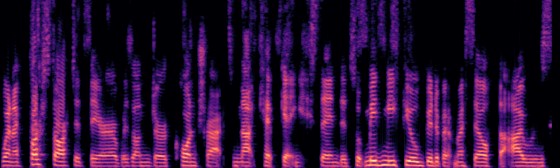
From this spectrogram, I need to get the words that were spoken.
when I first started there, I was under contract and that kept getting extended. So it made me feel good about myself that I was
